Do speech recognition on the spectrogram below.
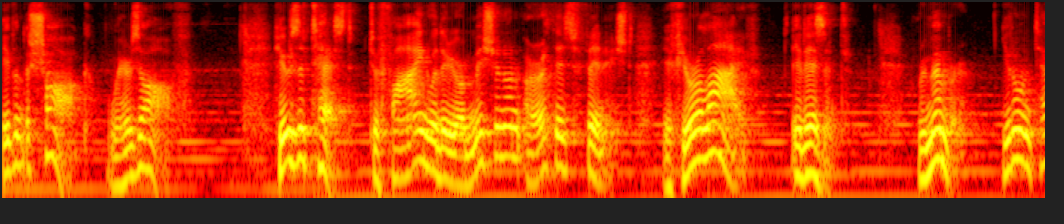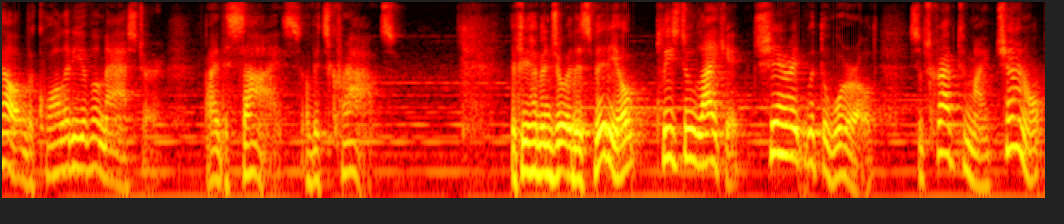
even the shock wears off. Here's a test to find whether your mission on earth is finished. If you're alive, it isn't. Remember, you don't tell the quality of a master by the size of its crowds. If you have enjoyed this video, please do like it, share it with the world, subscribe to my channel,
